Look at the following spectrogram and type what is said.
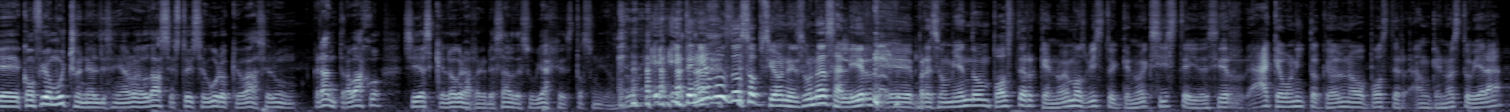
Eh, confío mucho en el diseñador Audaz, estoy seguro que va a hacer un gran trabajo si es que logra regresar de su viaje a Estados Unidos. y, teníamos dos opciones, una salir eh, presumiendo un póster que no hemos visto y que no existe y decir, ah, qué bonito quedó el nuevo póster, aunque no estuviera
